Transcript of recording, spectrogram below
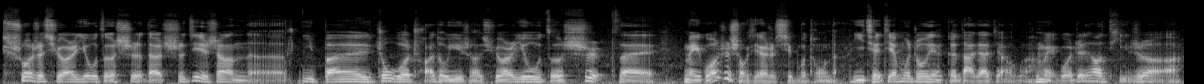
说是学而优则仕，但实际上呢，一般中国传统意义上学而优则仕，在美国是首先是行不通的。以前节目中也跟大家讲过，美国这套体制啊。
